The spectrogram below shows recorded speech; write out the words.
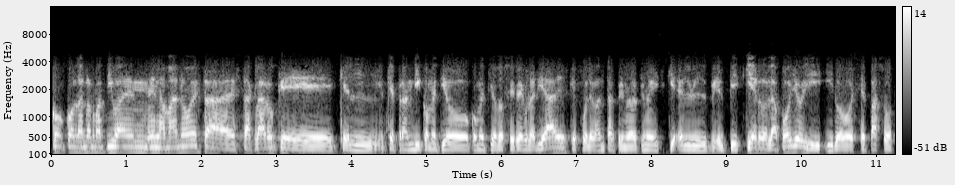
Con, la normativa en, en la mano está, está claro que, que, el, que Prandi cometió, cometió dos irregularidades, que fue levantar primero el, primer el, el pie izquierdo, el apoyo, y, luego ese paso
